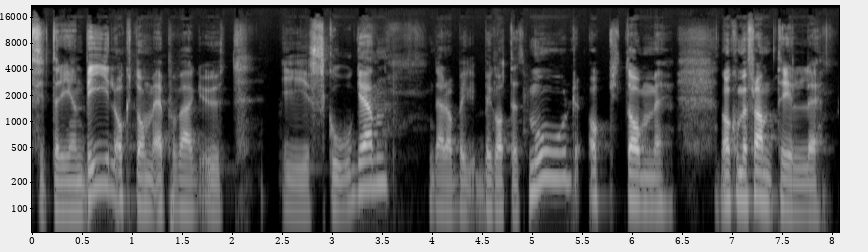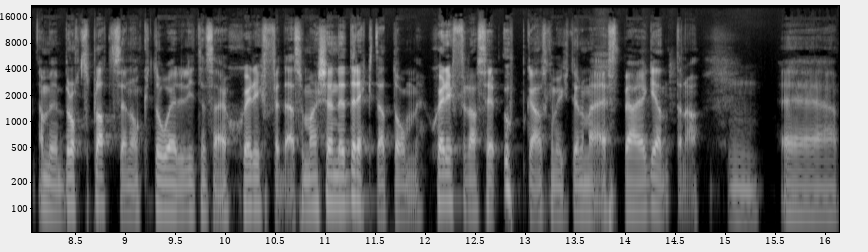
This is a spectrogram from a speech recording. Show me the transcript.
sitter i en bil och de är på väg ut i skogen där de har be- begått ett mord och de, de kommer fram till ja, men, brottsplatsen och då är det lite så här sheriffer där, så man känner direkt att de, sherifferna ser upp ganska mycket till de här FBI-agenterna. Mm. Eh,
